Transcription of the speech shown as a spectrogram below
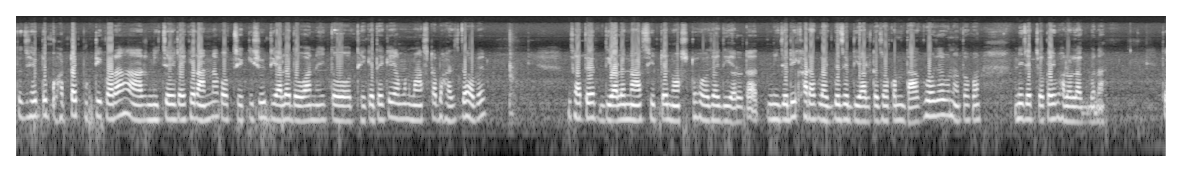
তো যেহেতু ঘরটা পুটি করা আর নিচে রেখে রান্না করছে, কিছু দেয়ালে দেওয়া নেই, তো থেকে থেকে এমন মাছটা ভাজতে হবে। যাতে দেয়ালে না ছিটে নষ্ট হয়ে যায় দেয়ালটা। নিজেরই খারাপ লাগবে যে দেয়ালটা যখন দাগ হয়ে যাবে না, তখন নিজের চোখেই ভালো লাগবে না। তো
